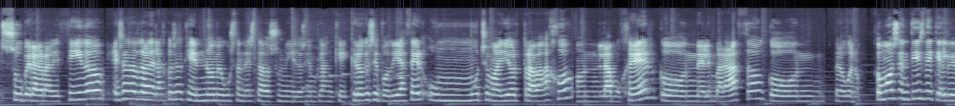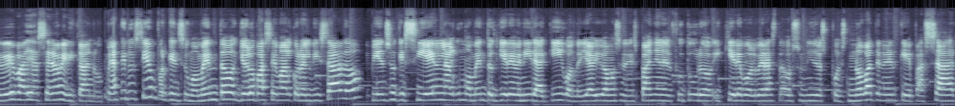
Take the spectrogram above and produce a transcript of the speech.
súper agradecido. Esa es otra de las cosas que no me gustan de Estados Unidos, en plan que creo que se podría hacer un mucho mayor trabajo con la mujer, con el embarazo, con... Pero bueno, ¿cómo os sentís de que el bebé vaya a ser americano? Me hace ilusión porque en su momento yo lo pasé mal con el visado. Pienso que si él en algún momento quiere venir aquí, cuando ya vivamos en España en el futuro y quiere volver a Estados Unidos, pues no va a tener que pasar,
